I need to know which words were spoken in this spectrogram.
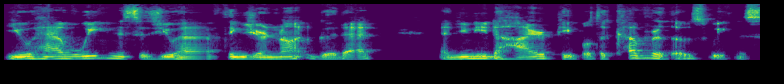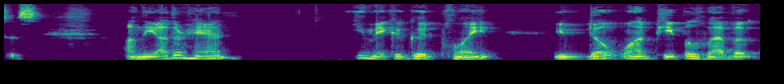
You have weaknesses, you have things you're not good at, and you need to hire people to cover those weaknesses. On the other hand, you make a good point. You don't want people who have a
